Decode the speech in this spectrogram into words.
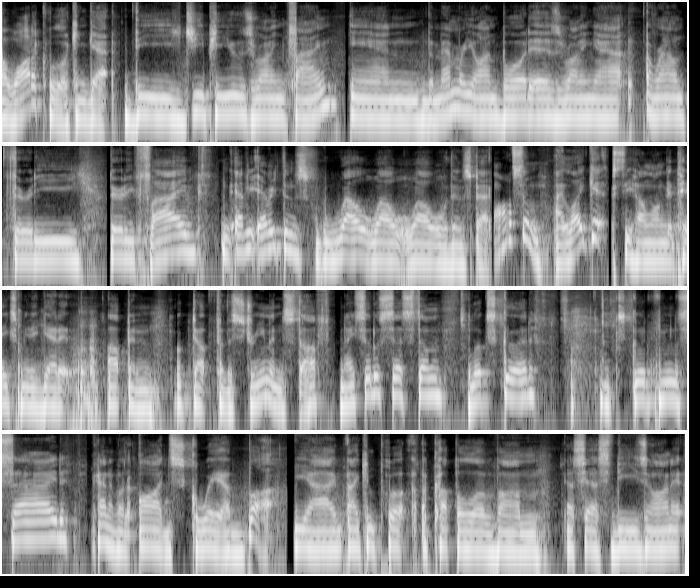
a water cooler can get. The GPU is running fine, and the memory on board is running at around 30, 35. Every, everything's well, well, well within spec. Awesome, I like it. See how long it takes me to get it up and hooked up for the streaming stuff. Nice little system. Looks good. Looks good from the side. Kind of an odd square, but yeah, I, I can put a couple of um, SSDs on it.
